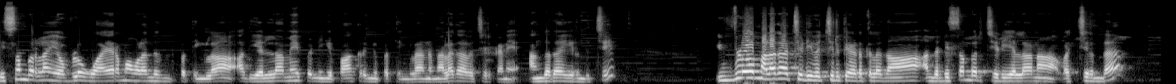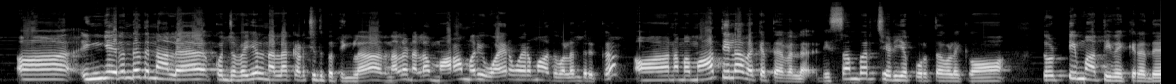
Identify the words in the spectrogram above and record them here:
டிசம்பர்லாம் எவ்வளோ உயரமா வளர்ந்தது பார்த்தீங்களா அது எல்லாமே இப்போ நீங்க பாக்குறீங்க பார்த்தீங்களா அந்த மிளகா வச்சிருக்கேனே அங்கதான் இருந்துச்சு. இவ்வளோ மிளகா செடி வச்சிருக்க இடத்துல தான் அந்த டிசம்பர் செடியெல்லாம் நான் வச்சிருந்தேன். இங்க இருந்ததுனால கொஞ்சம் வெயில் நல்லா கிடைச்சது பார்த்தீங்களா அதனால நல்லா மரம் மாதிரி உயரம் உயரமா அது வளர்ந்துருக்கு. நம்ம மாத்திலாம் வைக்க தேவையில்ல. டிசம்பர் செடியை பொறுத்த வரைக்கும் தொட்டி மாத்தி வைக்கிறது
